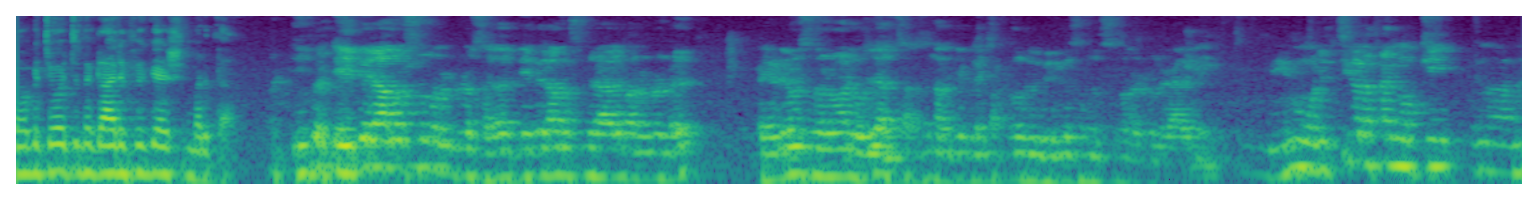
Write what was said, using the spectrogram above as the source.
നമുക്ക് ചോദിച്ചൊന്ന് ക്ലാരിഫിക്കേഷൻ വരുത്താം. ഇപ്പൊ ടി പി രാമകൃഷ്ണൻ പറഞ്ഞിട്ടുണ്ട് സാർ ടി പി രാമകൃഷ്ണൻ രാവിലെ പറഞ്ഞിട്ടുണ്ട് ട്രേഡ് യൂണിയൻ സംഘടനയുമായി ഒരു ചർച്ച നടത്തിയിട്ടില്ല ചട്ടം സംബന്ധിച്ച് പറഞ്ഞിട്ടുണ്ട് രാവിലെ. നിയമം ഒളിച്ചു കടത്താൻ നോക്കി എന്നാണ്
